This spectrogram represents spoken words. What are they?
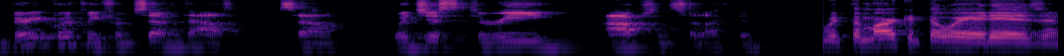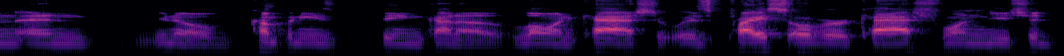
very quickly from 7000 so with just three options selected. With the market the way it is, and and you know companies being kind of low on cash, is price over cash one you should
